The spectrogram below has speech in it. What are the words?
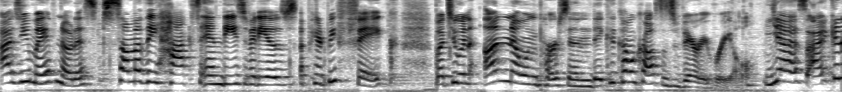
As you may have noticed, some of the hacks in these videos appear to be fake, but to an unknowing person, they could come across as very real. Yes, I can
